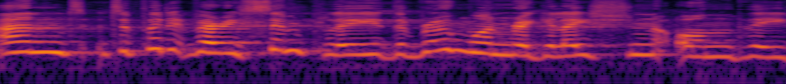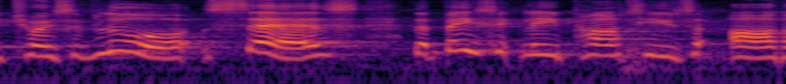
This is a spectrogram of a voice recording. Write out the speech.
And to put it very simply, the Rome 1 regulation on the choice of law says that basically parties are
